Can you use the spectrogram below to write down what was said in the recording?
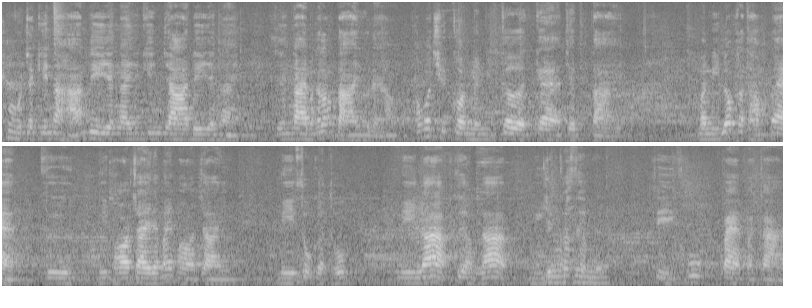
ค่ะคุณจะกินอาหารดียังไงจะกินยาดียังไง ยังไงมันก็ต้องตายอยู่แล้ว เพราะว่าชีวิตคนมันมีเกิดแก่เจ็บตาย มันมีโลกกระทำแปดคือมีพอใจและไม่พอใจ มีสุขกับทุกข์มีลาบเสื่อมลาบมียศก็เสื่อมสี่คู่แปดประการ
